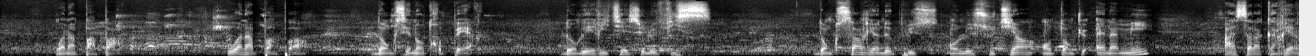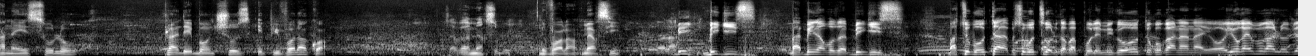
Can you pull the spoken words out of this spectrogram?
wana papa wana papa donc c'est notre père donc héritier c'est le fils donc sans rien de plus on le soutient en tant qu'un ami à ça la carrière en solo plein de bonnes choses et puis voilà quoi ça va merci beaucoup voilà merci voilà. Big. bigis babina kozwa bigis bato botala biso botika koluka bapolemike oyo tokokana na yo oyokaki moka lobi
